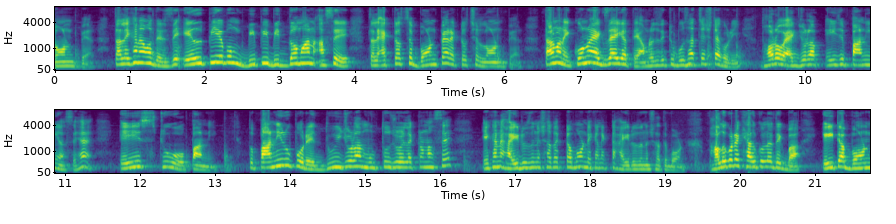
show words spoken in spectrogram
লন পেয়ার। তাহলে এখানে আমাদের যে এলপি এবং বিপি বিদ্যমান আছে, তাহলে একটা হচ্ছে বন পেয়ার, একটা হচ্ছে লন পেয়ার। তার মানে কোনো এক জায়গাতে আমরা যদি একটু বোঝার চেষ্টা করি, ধরো একজোড়া এই যে পানি আছে হ্যাঁ? এইচ টু ও পানি। তো পানির উপরে দুই জোড়া মুক্ত জোড় ইলেকট্রন আছে এখানে হাইড্রোজেনের সাথে একটা বন্ড এখানে একটা হাইড্রোজেনের সাথে বন্ড ভালো করে খেয়াল করলে দেখবা, এইটা বন্ড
